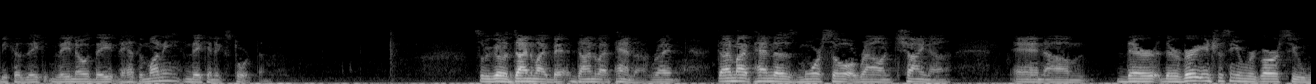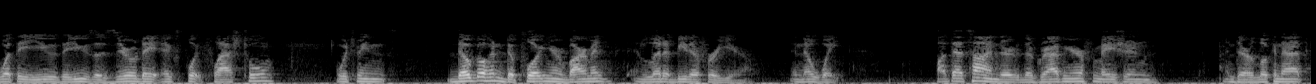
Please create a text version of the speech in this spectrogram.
because they, they know they, they have the money and they can extort them. So we go to Dynamite, Dynamite Panda, right? Dynamite Panda is more so around China, and um, they're they're very interesting in regards to what they use. They use a zero-day exploit flash tool, which means they'll go ahead and deploy it in your environment and let it be there for a year, and they'll wait. At that time, they're they're grabbing your information, and they're looking at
